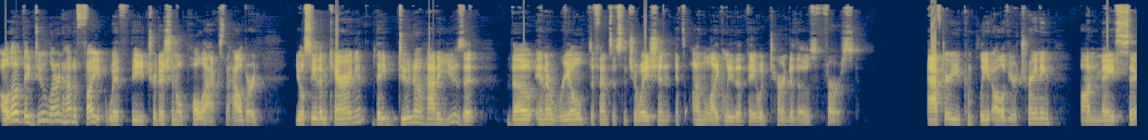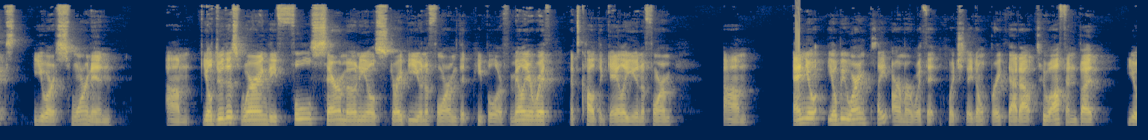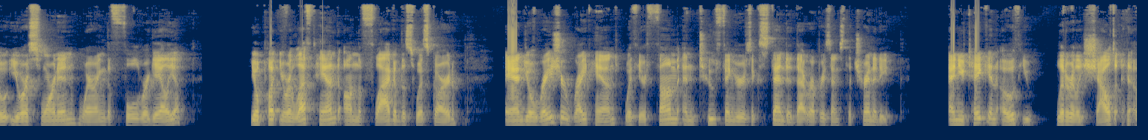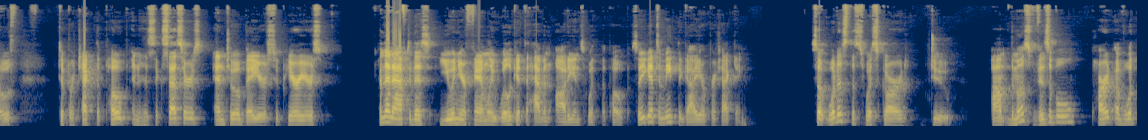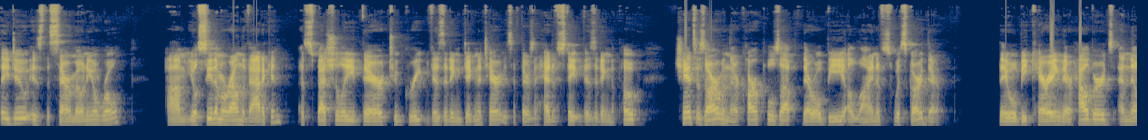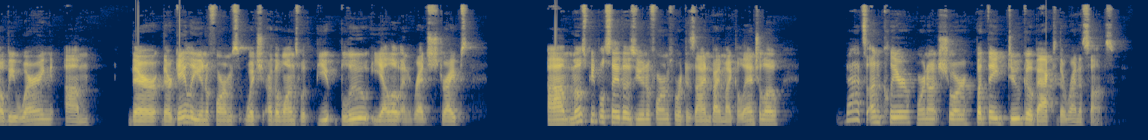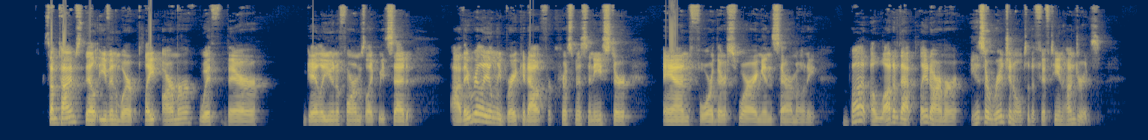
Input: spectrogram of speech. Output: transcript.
although they do learn how to fight with the traditional poleaxe, the halberd. You'll see them carrying it. They do know how to use it, though in a real defensive situation, it's unlikely that they would turn to those first. After you complete all of your training, on May 6th, you are sworn in. Um, you'll do this wearing the full ceremonial stripy uniform that people are familiar with. That's called the gala uniform. Um, and you'll you'll be wearing plate armor with it, which they don't break that out too often. But you you are sworn in wearing the full regalia. You'll put your left hand on the flag of the Swiss Guard, and you'll raise your right hand with your thumb and two fingers extended. That represents the Trinity. And you take an oath, you literally shout an oath, to protect the Pope and his successors and to obey your superiors. And then after this, you and your family will get to have an audience with the Pope. So you get to meet the guy you're protecting. So, what does the Swiss Guard do? Um, the most visible part of what they do is the ceremonial role. Um, you'll see them around the Vatican, especially there to greet visiting dignitaries. If there's a head of state visiting the Pope, chances are when their car pulls up, there will be a line of Swiss Guard there. They will be carrying their halberds and they'll be wearing um, their, their gala uniforms, which are the ones with bu- blue, yellow, and red stripes. Um, most people say those uniforms were designed by Michelangelo. That's unclear, we're not sure, but they do go back to the Renaissance. Sometimes they'll even wear plate armor with their gala uniforms, like we said. Uh, they really only break it out for Christmas and Easter and for their swearing in ceremony. But a lot of that plate armor is original to the 1500s.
